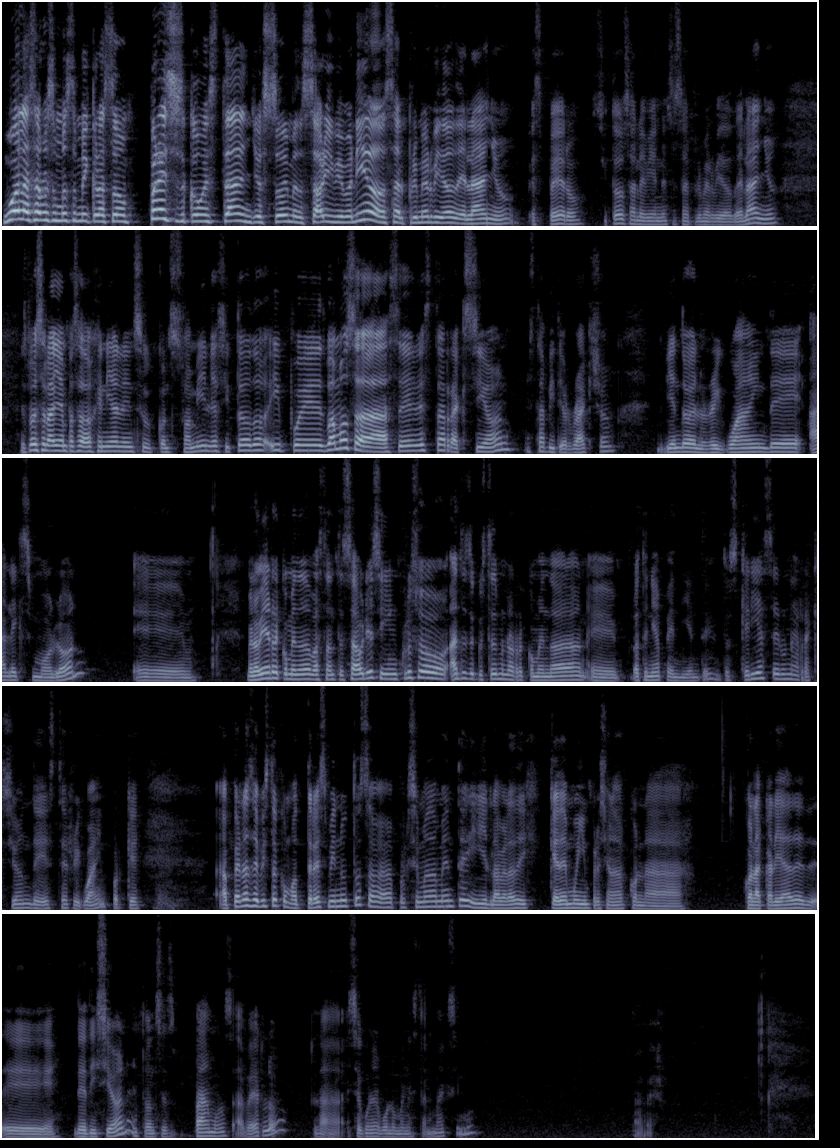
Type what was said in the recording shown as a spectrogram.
Hola, saludos a mi corazón precioso, ¿cómo están? Yo soy Mensari y bienvenidos al primer video del año. Espero, si todo sale bien, este es el primer video del año. Espero se lo hayan pasado genial en su, con sus familias y todo. Y pues vamos a hacer esta reacción, esta video reaction, viendo el rewind de Alex Molón. Eh, me lo habían recomendado bastantes audios e incluso antes de que ustedes me lo recomendaran, eh, lo tenía pendiente. Entonces quería hacer una reacción de este rewind porque apenas he visto como tres minutos aproximadamente y la verdad quedé muy impresionado con la, con la calidad de, edición. Entonces vamos a verlo. según el volumen está al máximo. A ver.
